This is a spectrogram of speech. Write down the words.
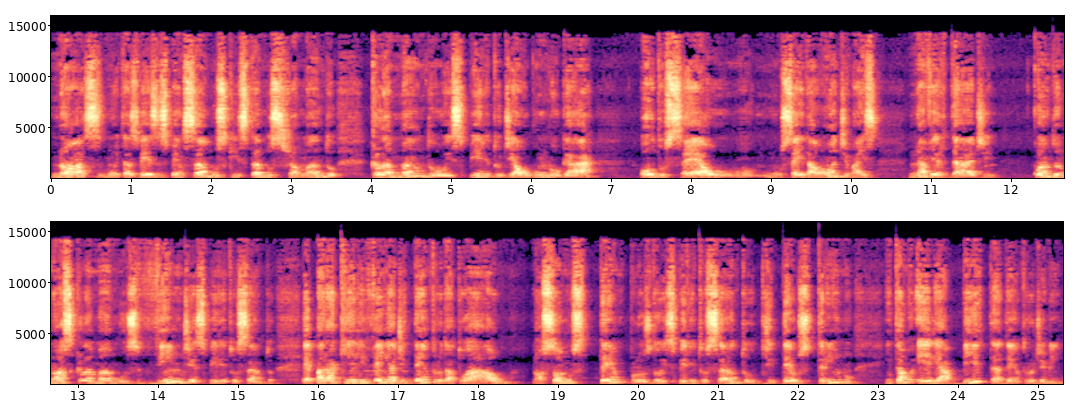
Nós muitas vezes pensamos que estamos chamando, clamando o Espírito de algum lugar, ou do céu, não sei da onde, mas na verdade, quando nós clamamos, vinde Espírito Santo, é para que ele venha de dentro da tua alma. Nós somos templos do Espírito Santo, de Deus Trino, então ele habita dentro de mim.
